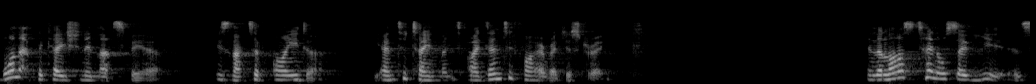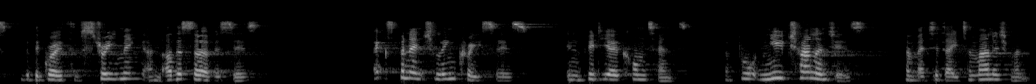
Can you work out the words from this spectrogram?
One application in that sphere is that of EIDR, the Entertainment Identifier Registry. In the last 10 or so years, with the growth of streaming and other services, exponential increases in video content have brought new challenges for metadata management.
